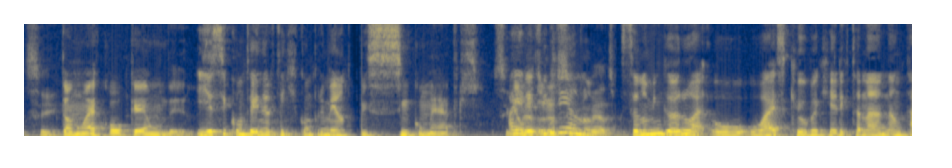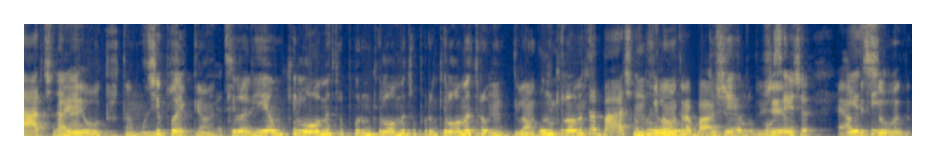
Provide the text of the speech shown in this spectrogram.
Sim. Então não é qualquer um deles. E esse container tem que comprimento? Em 5 metros. Ah, ele é Cinco metros, pequeno. Se eu não me engano, o, o Ice Cube, aquele que tá na, na Antártida, Aí né? é outro tamanho, Tipo, gigante. aquilo ali é um quilômetro por um quilômetro por um quilômetro. Um quilômetro um por um quilômetro abaixo, Um do, quilômetro abaixo do gelo. do Ou gelo. seja, É esse, absurdo.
